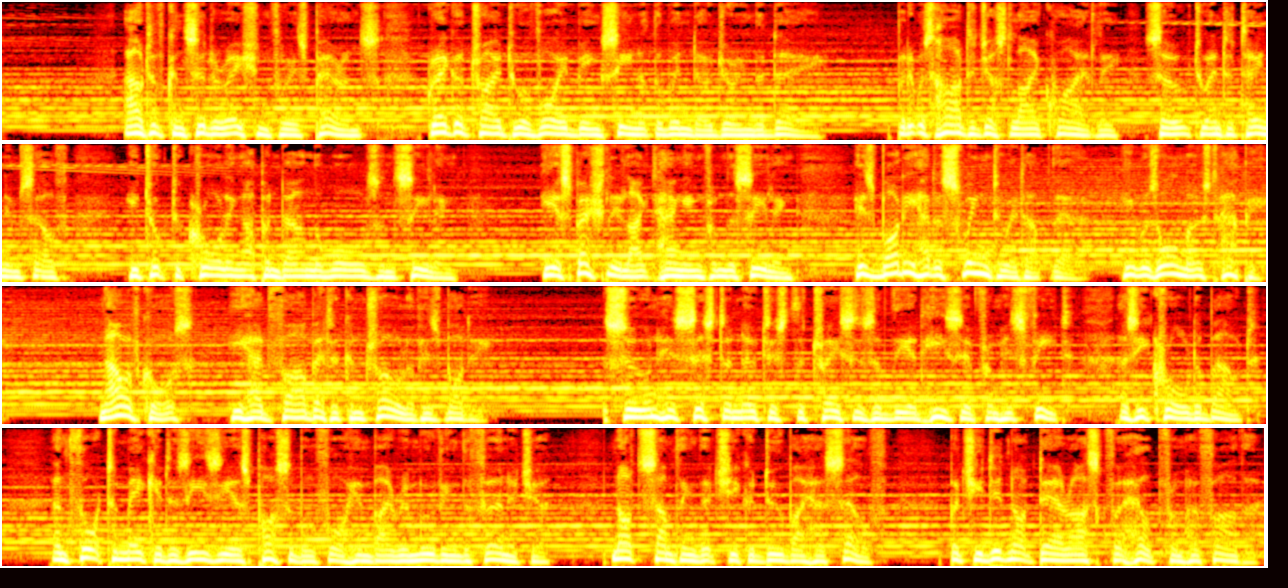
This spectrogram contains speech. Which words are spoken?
Out of consideration for his parents, Gregor tried to avoid being seen at the window during the day. But it was hard to just lie quietly, so, to entertain himself, he took to crawling up and down the walls and ceiling. He especially liked hanging from the ceiling, his body had a swing to it up there. He was almost happy. Now, of course, he had far better control of his body. Soon his sister noticed the traces of the adhesive from his feet as he crawled about, and thought to make it as easy as possible for him by removing the furniture, not something that she could do by herself, but she did not dare ask for help from her father.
